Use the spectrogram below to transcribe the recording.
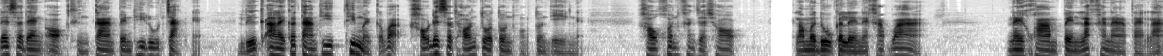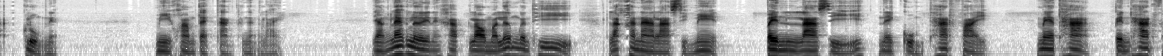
ได้แสดงออกถึงการเป็นที่รู้จักเนี่ยหรืออะไรก็ตามที่ที่เหมือนกับว่าเขาได้สะท้อนตัวตนของตนเองเนี่ยเขาค่อนข้างจะชอบ เรามาดูกันเลยนะครับว่า ในความเป็นลัคนาแต่ละกลุ่มเนี่ยมีความแตกต่างกันอย่างไร อย่างแรกเลยนะครับ เรามาเริ่มกันที่ลัคนาราศีเมษเป็นราศีในกลุ่มธาตุไฟ แม่ธาตุเป็นธาตุไฟ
